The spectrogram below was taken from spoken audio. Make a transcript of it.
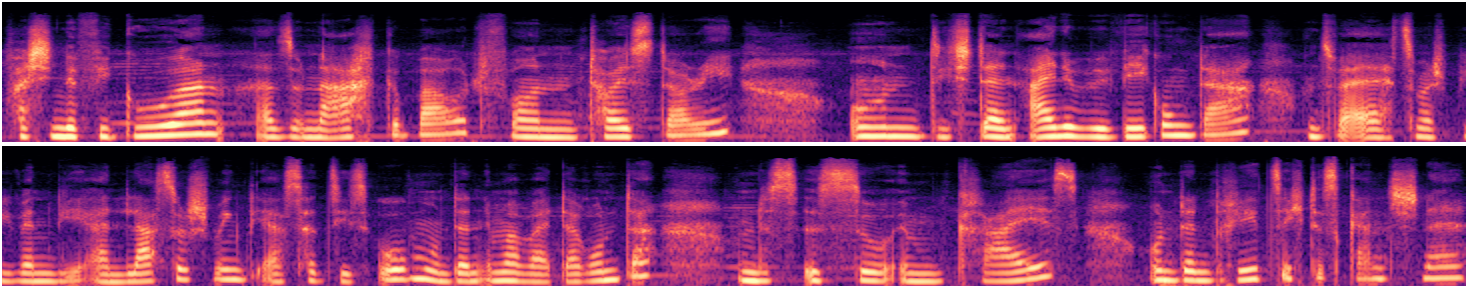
verschiedene Figuren, also nachgebaut von Toy Story und die stellen eine Bewegung dar. Und zwar zum Beispiel, wenn die ein Lasso schwingt, erst hat sie es oben und dann immer weiter runter. Und es ist so im Kreis und dann dreht sich das ganz schnell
